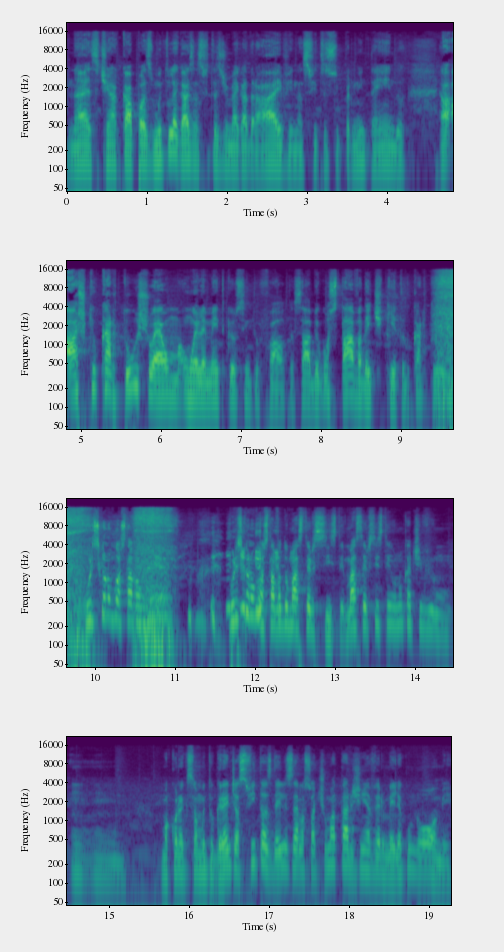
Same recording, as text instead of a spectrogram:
né, você tinha capas muito legais nas fitas de Mega Drive, nas fitas de Super Nintendo. Acho que o cartucho é um, um elemento que eu sinto falta, sabe? Eu gostava da etiqueta do cartucho. Por isso que eu não gostava muito. Por isso que eu não gostava do Master System. Master System eu nunca tive um- um- um- uma conexão muito grande. As fitas deles, elas só tinham uma tarjinha vermelha com nome.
